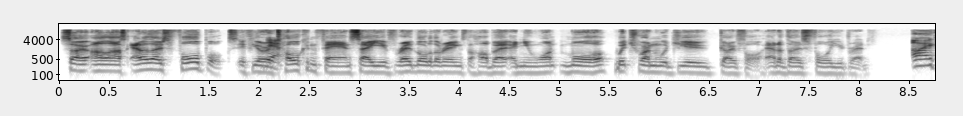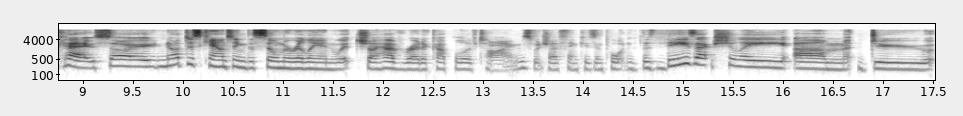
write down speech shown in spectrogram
So I'll ask out of those four books, if you're Yeah. a Tolkien fan, say you've read Lord of the Rings, The Hobbit, and you want more, which one would you go for out of those four you'd read? Okay, so not discounting the Silmarillion, which I have read a couple of times, which I think is important. These actually um, do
